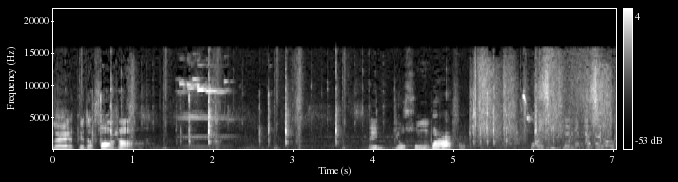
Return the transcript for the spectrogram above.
来，给它放上。哎，有红 buff，我去前面探探路，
